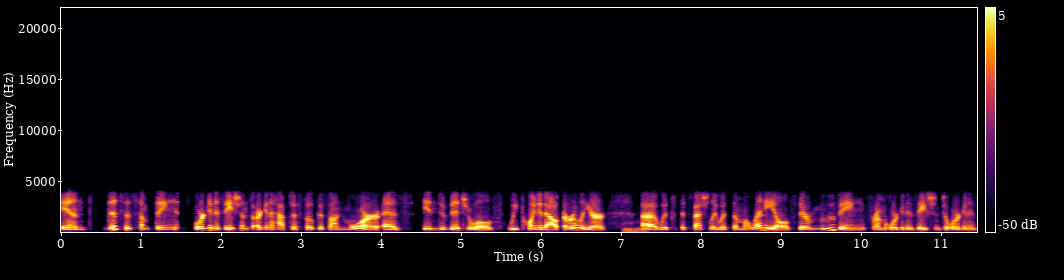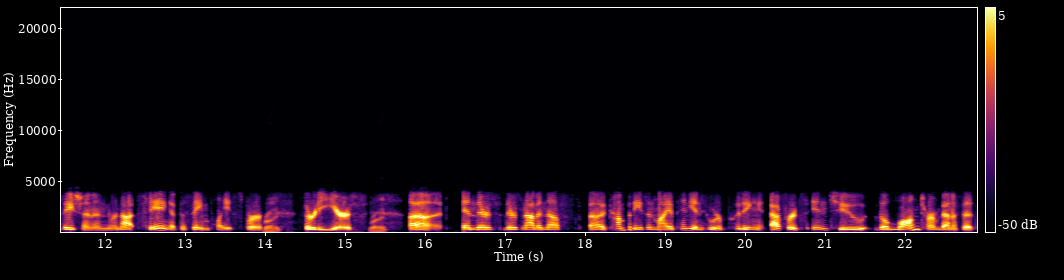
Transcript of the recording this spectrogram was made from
And this is something organizations are going to have to focus on more as individuals. We pointed out earlier, mm-hmm. uh, with especially with the millennials, they're moving from organization to organization, and we're not staying at the same place for right. 30 years. Right. Uh, and there's there's not enough uh, companies, in my opinion, who are putting efforts into the long term benefits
